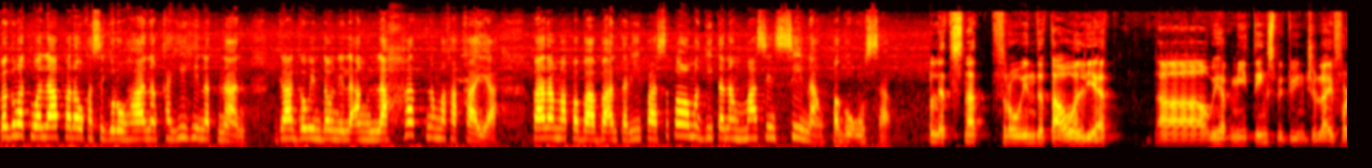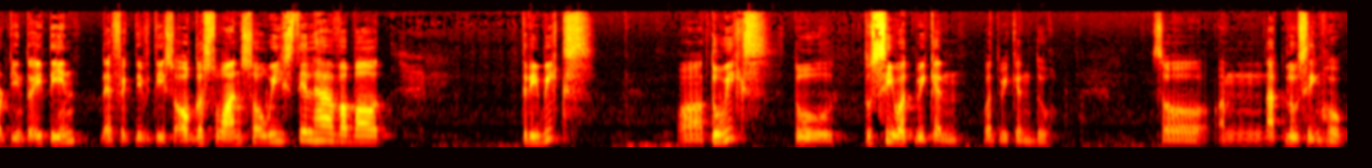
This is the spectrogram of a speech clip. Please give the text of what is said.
Bagamat wala pa raw kasiguruhan ng kahihinatnan, gagawin daw nila ang lahat ng makakaya para mapababa ang taripa sa pamamagitan ng masinsinang pag-uusap. Let's not throw in the towel yet. Uh, we have meetings between July 14 to 18. The effectivity is August 1. So we still have about three weeks, uh, two weeks to to see what we can what we can do. So I'm not losing hope.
